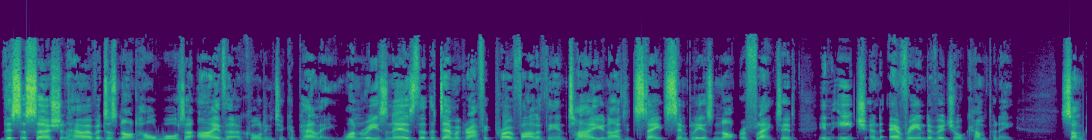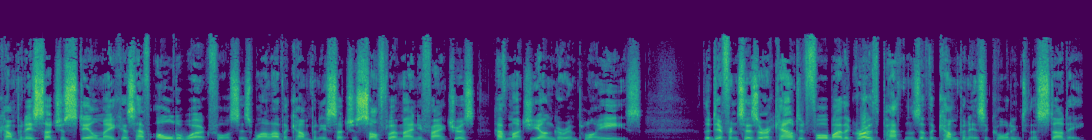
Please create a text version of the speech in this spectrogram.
This assertion, however, does not hold water either, according to Cappelli. One reason is that the demographic profile of the entire United States simply is not reflected in each and every individual company. Some companies, such as steelmakers, have older workforces, while other companies, such as software manufacturers, have much younger employees. The differences are accounted for by the growth patterns of the companies, according to the study.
